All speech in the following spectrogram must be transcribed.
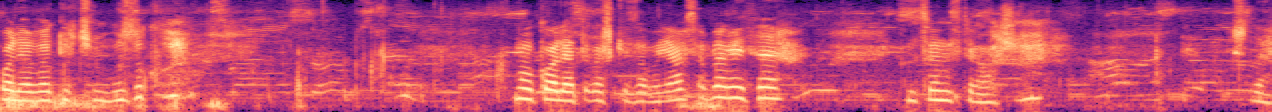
Коля виключив музику. Ну, Коля трошки забоявся перейти. Ну, Це не страшно. Пішли.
